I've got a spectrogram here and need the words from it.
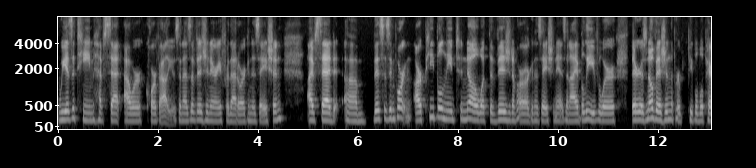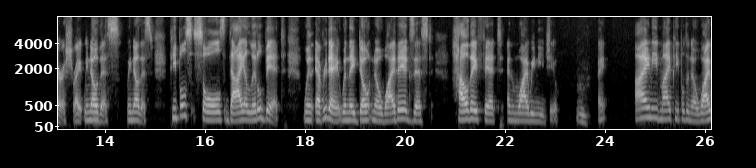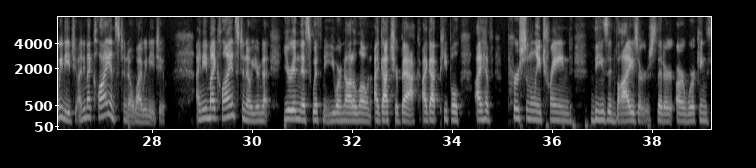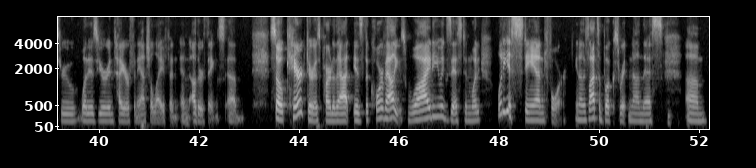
we as a team have set our core values. And as a visionary for that organization, I've said um, this is important. Our people need to know what the vision of our organization is. And I believe where there is no vision, the per- people will perish, right? We know mm. this. We know this. People's souls die a little bit when every day when they don't know why they exist, how they fit, and why we need you, mm. right? I need my people to know why we need you. I need my clients to know why we need you. I need my clients to know you're not you're in this with me. You are not alone. I got your back. I got people I have personally trained these advisors that are are working through what is your entire financial life and, and other things. Um, so character as part of that is the core values. Why do you exist and what what do you stand for? You know, there's lots of books written on this. Hmm. Um,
